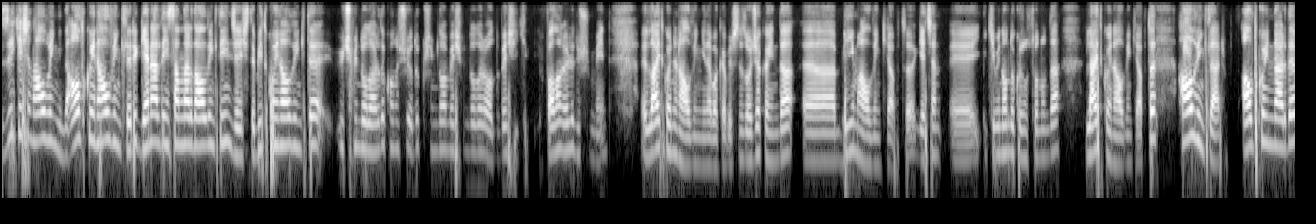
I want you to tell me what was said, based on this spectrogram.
Zcash'in halvinginde altcoin halvingleri genelde insanlar da halving deyince işte Bitcoin halvingde 3000 dolarda konuşuyorduk. Şimdi 15 bin dolar oldu. 5 2 falan öyle düşünmeyin. E, Litecoin'in halvingine bakabilirsiniz. Ocak ayında e, Beam halving yaptı. Geçen e, 2019'un sonunda Litecoin halving yaptı. Halvingler altcoin'lerde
